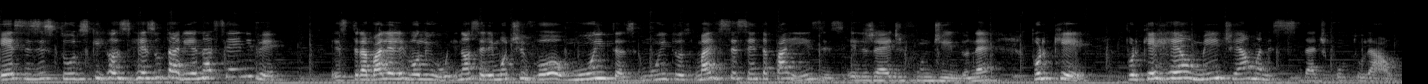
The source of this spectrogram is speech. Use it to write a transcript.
esses estudos que resultaria na CNV. Esse trabalho ele evoluiu, nossa, ele motivou muitas, muitos, mais de 60 países, ele já é difundido, né? Por quê? Porque realmente é uma necessidade cultural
